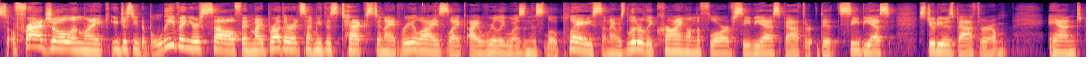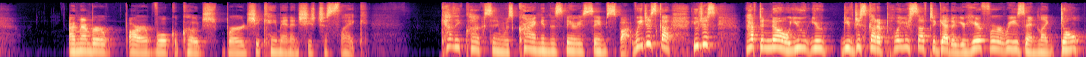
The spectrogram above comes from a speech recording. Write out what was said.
so fragile and like you just need to believe in yourself. And my brother had sent me this text and I had realized like I really was in this low place and I was literally crying on the floor of CBS bathroom, the CBS studios bathroom. And I remember our vocal coach, Byrd, she came in and she's just like, Kelly Clarkson was crying in this very same spot. We just got you just have to know you you you've just got to pull yourself together. You're here for a reason. Like don't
